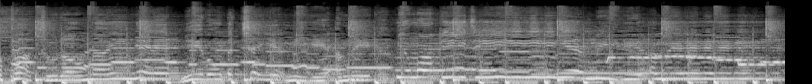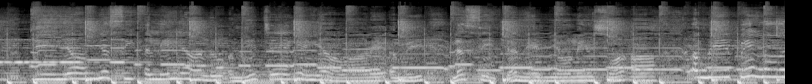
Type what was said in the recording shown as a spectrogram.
အဖထူတော်နိုင်တဲ့ မြေပုံတစ်ချက်ရဲ့မိခင်အမေမြမပြည်ကြီးရဲ့မိခင်အမေပညာမျက်စိအလင်းရလို့အမြင့်ကျဲခဲ့ရပါတယ်အမေလက်စင်တန်းနဲ့မျောလင်းစွာအားအမေပင်လို့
